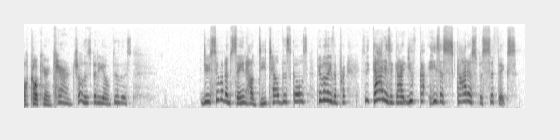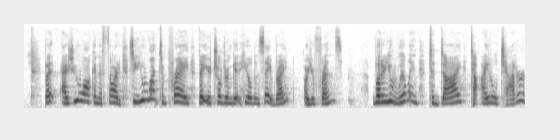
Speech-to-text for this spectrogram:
I'll call Karen. Karen, show this video. Do this. Do you see what I'm saying? How detailed this goes? People think the God is a God. You've got. He's a God of specifics. But as you walk in authority, see, you want to pray that your children get healed and saved, right? Or your friends. But are you willing to die to idle chatter?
